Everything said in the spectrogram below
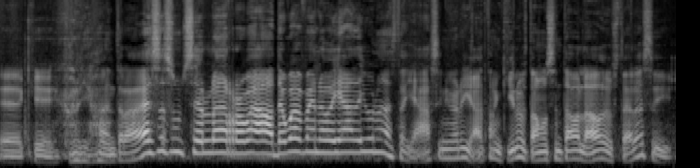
eh, que cuando yo entraba, ese es un celular robado, devuélvelo ya de uno. Hasta ya, señor, ya, tranquilo, estamos sentados al lado de ustedes y,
